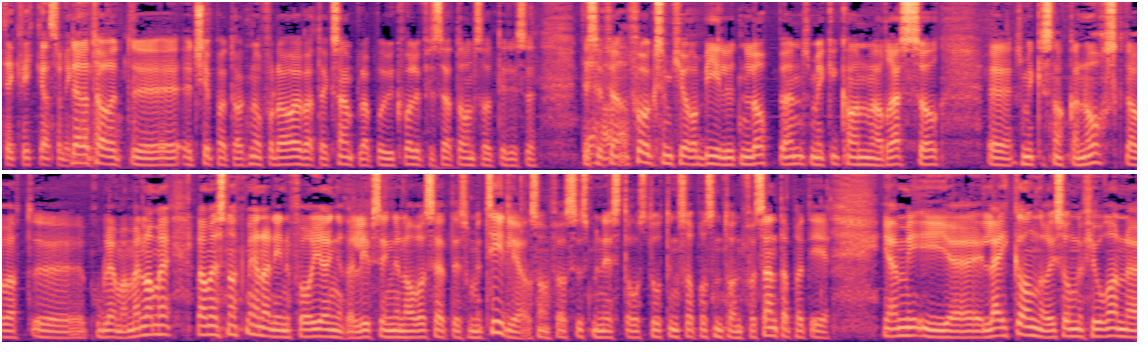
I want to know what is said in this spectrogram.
til Kvikkas og lignende. Dere tar et, eh, et skippertak nå, for det har jo vært eksempler på ukvalifiserte ansatte i disse, disse Folk som kjører bil uten lappen, som ikke kan adresser. Eh, som ikke snakker norsk. Det har vært uh, problemer. Men la meg, la meg, snakke med en av dine forgjengere, Liv Signe Navarsete, som er tidligere som førstesminister og stortingsrepresentant for Senterpartiet hjemme i uh, Leikanger i Sogn og Fjordane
